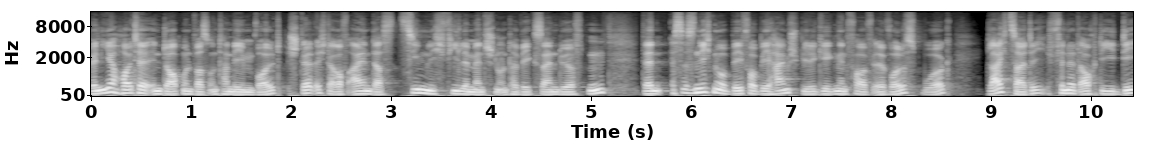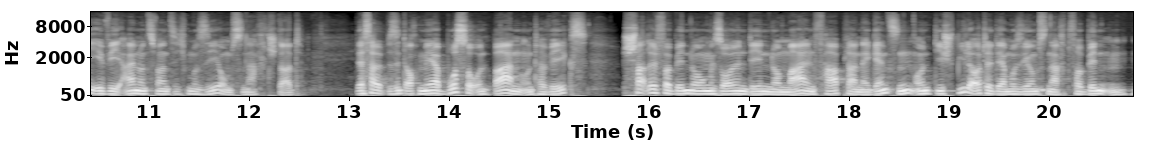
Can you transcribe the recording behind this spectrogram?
Wenn ihr heute in Dortmund was unternehmen wollt, stellt euch darauf ein, dass ziemlich viele Menschen unterwegs sein dürften. Denn es ist nicht nur BVB Heimspiel gegen den VfL Wolfsburg, gleichzeitig findet auch die DEW 21 Museumsnacht statt. Deshalb sind auch mehr Busse und Bahnen unterwegs. Shuttle-Verbindungen sollen den normalen Fahrplan ergänzen und die Spielorte der Museumsnacht verbinden.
